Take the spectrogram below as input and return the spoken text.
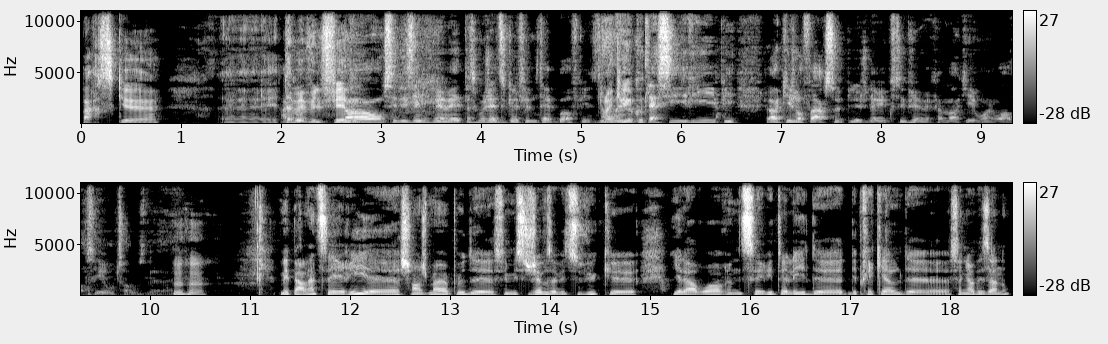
parce que euh, t'avais vu le film? Non, c'est des amis qui m'avaient, parce que moi, j'avais dit que le film était bof, puis ils disaient, non, Ok. mais écoute la série, puis, ok, je vais faire ça, puis là, je l'avais écouté, puis j'avais comme, ok, ouais, wow, c'est autre chose, là. Mhm. Mais parlant de série, euh, changement un peu de semi-sujet, vous avez-tu vu que il allait avoir une série télé de, des préquels de Seigneur des Anneaux?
